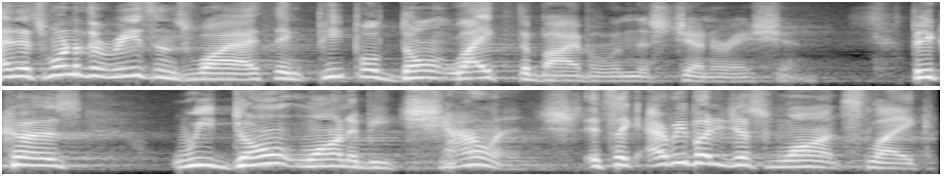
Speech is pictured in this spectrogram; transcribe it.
And it's one of the reasons why I think people don't like the Bible in this generation. Because we don't want to be challenged. It's like everybody just wants, like,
